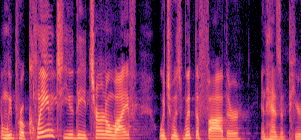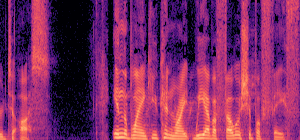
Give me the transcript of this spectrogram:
and we proclaim to you the eternal life which was with the Father and has appeared to us. In the blank, you can write, We have a fellowship of faith.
